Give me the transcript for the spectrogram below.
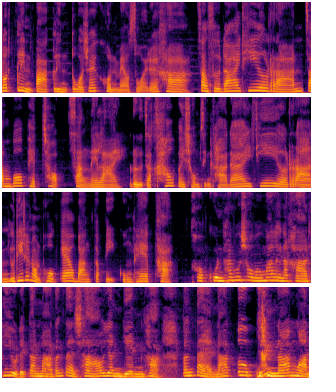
ลดกลิ่นปากกลิ่นตัวช่วยขนแมวสวยด้วยค่ะ สั่งซื้อได้ที่ร้าน Jumbo Pet Shop สั่งในไลน์หรือจะเข้าไปชมสินค้าได้ที่ร้านอยู่ที่ถนนโพแก้วบางกะปิกรุงเทพค่ะ ขอบคุณท่านผู้ชมมาก ๆ เลยนะคะ ที่อยู่ด้วยกันมาตั้งแต่เช้ายันเย็นค่ะ ตั้งแต่หน้าตืบยันหน้ามัน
